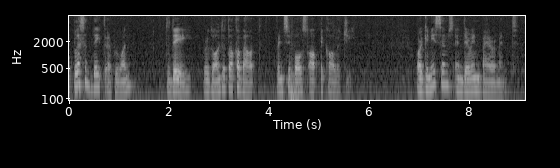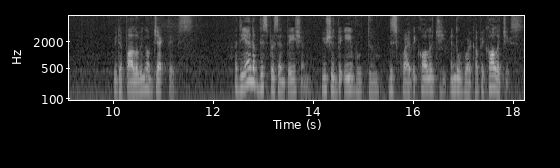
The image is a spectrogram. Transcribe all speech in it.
pleasant day to everyone. Today, we're going to talk about principles of ecology, organisms and their environment, with the following objectives. At the end of this presentation, you should be able to describe ecology and the work of ecologists,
